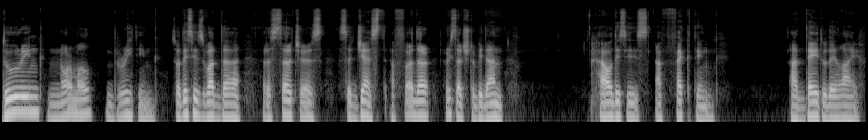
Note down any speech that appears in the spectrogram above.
during normal breathing. So this is what the researchers suggest a further research to be done how this is affecting a day-to-day -day life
